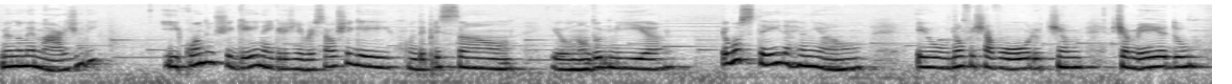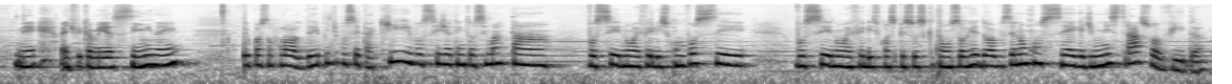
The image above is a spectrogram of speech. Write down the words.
Meu nome é Marjorie e quando eu cheguei na Igreja Universal, eu cheguei com depressão, eu não dormia. Eu gostei da reunião, eu não fechava o olho, eu tinha, eu tinha medo, né? A gente fica meio assim, né? E o pastor falou: de repente você tá aqui e você já tentou se matar, você não é feliz com você, você não é feliz com as pessoas que estão ao seu redor, você não consegue administrar a sua vida.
